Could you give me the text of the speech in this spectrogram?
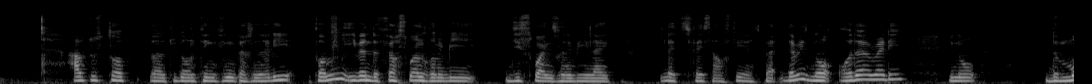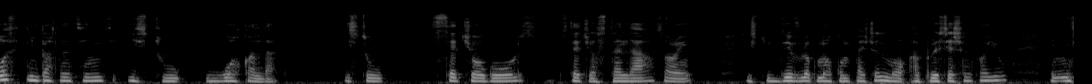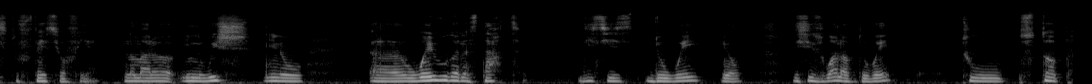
how to stop uh, to don't think personally for me even the first one is going to be this one is going to be like let's face our fears. But there is no order already you know the most important thing is to work on that. Is to set your goals set your standard sorry. Is to develop more compassion more appreciation for you and is to face your fear. No matter in which you know uh, way we're gonna start this is the way you know this is one of the way to stop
